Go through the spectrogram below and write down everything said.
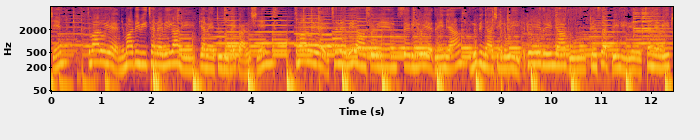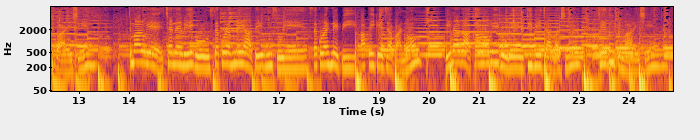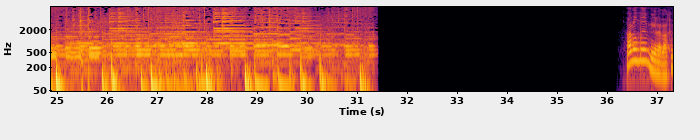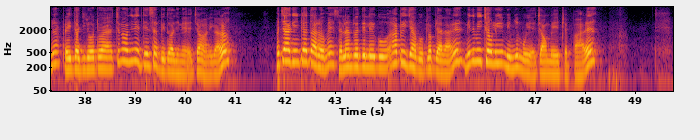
ရှင်ကျမတို့ရဲ့မြန်မာ TV Channel လေးကနေပြန်လည်ကြိုဆိုလိုက်ပါတယ်ရှင်ကျမတို့ရဲ့ Channel လေးဟာဆိုရင်ဆယ်ဒီတို့ရဲ့သတင်းများအမှုပညာရှင်တို့၏အတွင်းရေးသတင်းများကိုတင်ဆက်ပေးနေတဲ့ Channel လေးဖြစ်ပါတယ်ရှင်ကျမတို့ရဲ့ channel လေးကို subscribe မလုပ်ရသေးဘူးဆိုရင် subscribe နှိပ်ပြီးအားပေးခဲ့ကြပါနော်ဘေးနားကခေါင်းလောင်းလေးကိုလည်းတီးပေးကြပါရှင်ကျေးဇူးတင်ပါတယ်ရှင် အားလုံးပဲမင်္ဂလာပါခင်ဗျပရိသတ်ကြီးတို့အတွက်ကျွန်တော်ဒီနေ့တင်ဆက်ပေးသွားခြင်းတဲ့အကြောင်းအလေးကတော့မကြခင်ပြတ်တာတော့မယ်ဇလန်တွဲတစ်လေးကိုအားပေးကြဖို့ပြောပြလာတယ်မင်းသမီးချုပ်လေးမိမြင့်မို့ရဲ့အကြောင်းပဲဖြစ်ပါတယ်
